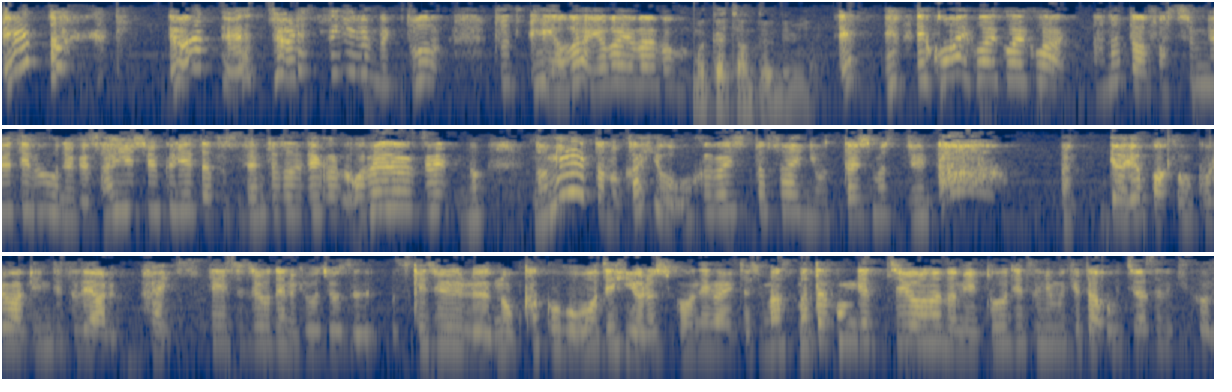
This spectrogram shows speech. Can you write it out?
え、待って、めっちゃ嬉しすぎるんだけど、どえ、やばいやばいやばいやばい。もう一回ちゃんと読んでみ。え、え、え、怖い怖い怖い怖い。あなたはファッションビューティー部門における最優秀クリエイターとして選定されていくおめでとうございます。ノミネートの可否をお伺いした際にお伝えします。あいや、やっぱ、これは現実である。はい。ステージ上での表情図、スケジュールの確保をぜひよろしくお願いいたします。また、今月中央などに当日に向けたお打ち合わせの企画、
